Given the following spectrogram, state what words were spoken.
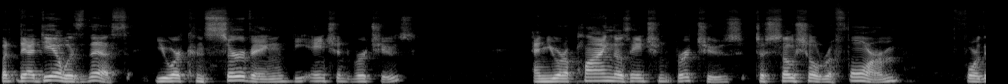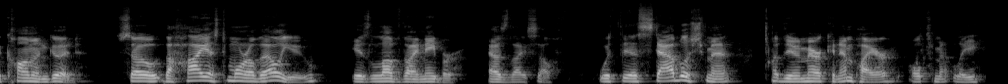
but the idea was this: you are conserving the ancient virtues and you're applying those ancient virtues to social reform for the common good. So the highest moral value is love thy neighbor as thyself. With the establishment of the American empire, ultimately,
